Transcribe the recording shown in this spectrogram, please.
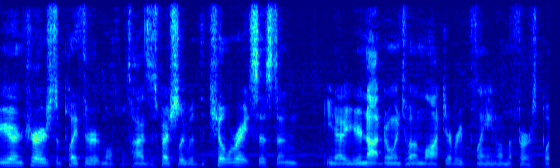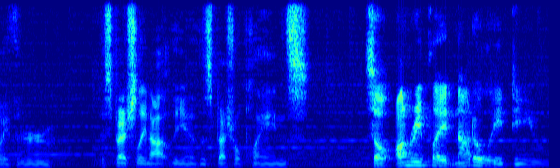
You're encouraged to play through it multiple times, especially with the kill rate system. You know, you're not going to unlock every plane on the first playthrough, especially not you know the special planes. So on replay, not only do you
